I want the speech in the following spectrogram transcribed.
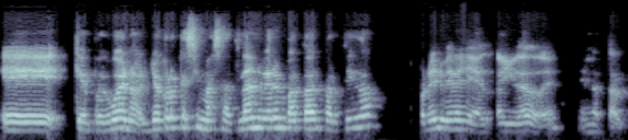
Eh, que pues bueno, yo creo que si Mazatlán hubiera empatado el partido, por le hubiera ayudado ¿eh? en la tabla.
